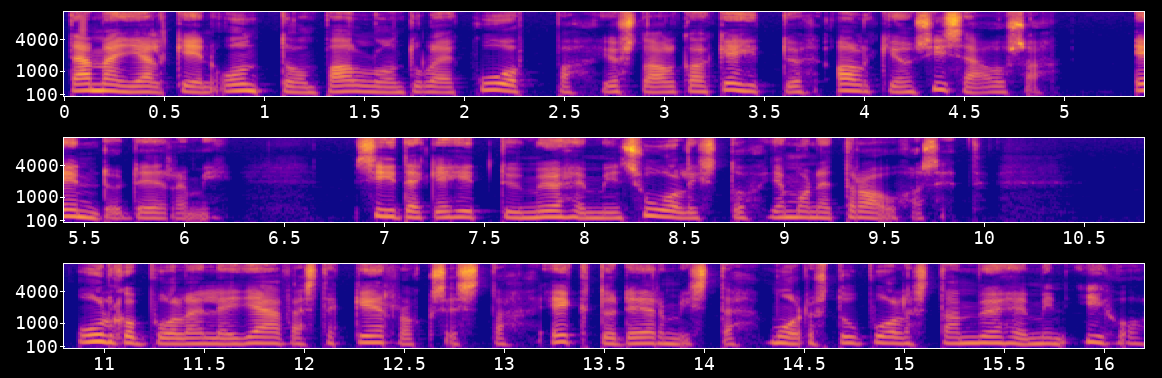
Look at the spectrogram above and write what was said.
Tämän jälkeen onttoon palloon tulee kuoppa, josta alkaa kehittyä alkion sisäosa, endodermi. Siitä kehittyy myöhemmin suolisto ja monet rauhaset. Ulkopuolelle jäävästä kerroksesta, ektodermistä, muodostuu puolestaan myöhemmin iho,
